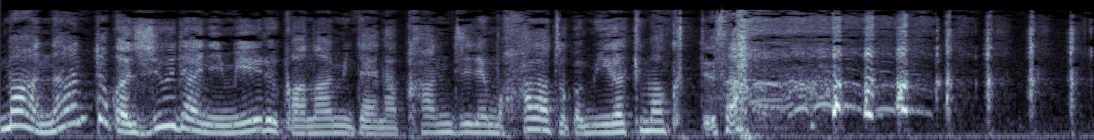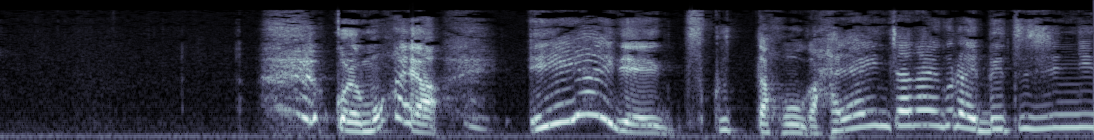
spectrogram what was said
まあなんとか10代に見えるかなみたいな感じでも肌とか磨きまくってさ。これもはや AI で作った方が早いんじゃないぐらい別人に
